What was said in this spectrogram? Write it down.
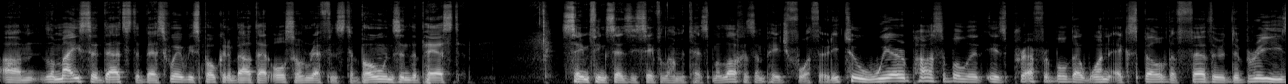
Um, Lamaisa, that's the best way. We've spoken about that also in reference to bones in the past. Same thing says the Sefer Lamites Malachas on page 432. Where possible, it is preferable that one expel the feather debris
